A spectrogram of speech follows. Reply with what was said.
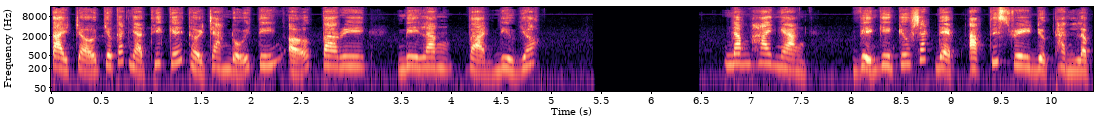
tài trợ cho các nhà thiết kế thời trang nổi tiếng ở Paris, Milan và New York. Năm 2000, Viện Nghiên cứu sắc đẹp Artistry được thành lập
